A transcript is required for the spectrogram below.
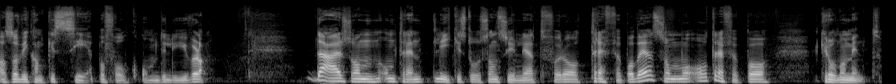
Altså, Vi kan ikke se på folk om de lyver, da. Det er sånn omtrent like stor sannsynlighet for å treffe på det som å treffe på kron og mynt.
